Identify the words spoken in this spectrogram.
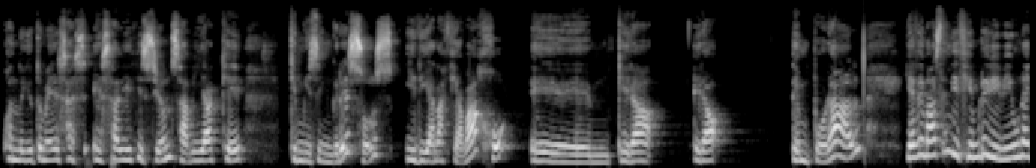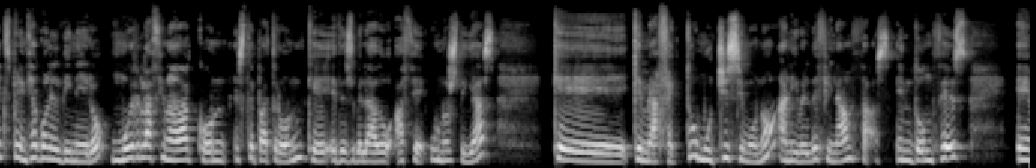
cuando yo tomé esa, esa decisión sabía que, que, mis ingresos irían hacia abajo, eh, que era, era temporal y además en diciembre viví una experiencia con el dinero muy relacionada con este patrón que he desvelado hace unos días que, que me afectó muchísimo ¿no? a nivel de finanzas. Entonces, eh,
